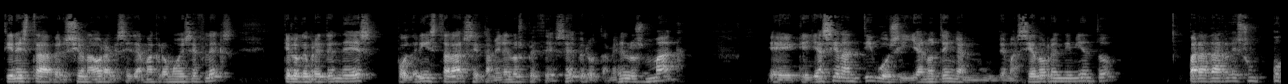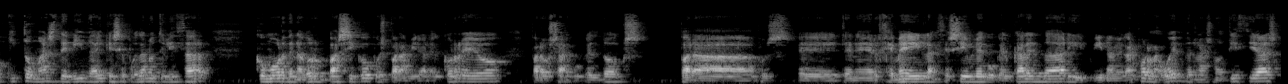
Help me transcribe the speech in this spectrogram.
tiene esta versión ahora que se llama Chrome OS Flex, que lo que pretende es poder instalarse también en los PCs, ¿eh? pero también en los Mac, eh, que ya sean antiguos y ya no tengan demasiado rendimiento, para darles un poquito más de vida y que se puedan utilizar como ordenador básico pues para mirar el correo, para usar Google Docs, para pues, eh, tener Gmail accesible, Google Calendar y, y, navegar por la web, ver las noticias,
